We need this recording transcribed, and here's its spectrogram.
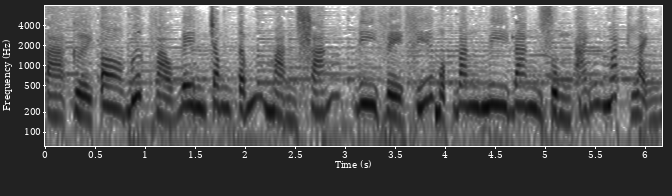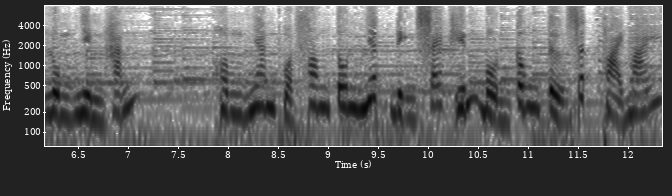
tà cười to bước vào bên trong tấm màn sáng, đi về phía một băng mi đang dùng ánh mắt lạnh lùng nhìn hắn. Hồng nhan của phong tôn nhất định sẽ khiến bổn công tử rất thoải mái.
